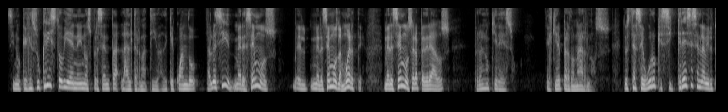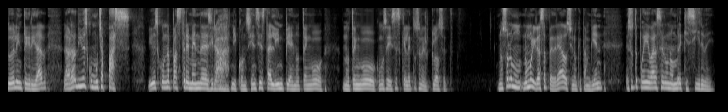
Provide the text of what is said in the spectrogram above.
sino que Jesucristo viene y nos presenta la alternativa de que cuando tal vez sí merecemos, el, merecemos la muerte, merecemos ser apedreados, pero Él no quiere eso. Él quiere perdonarnos. Entonces te aseguro que si creces en la virtud de la integridad, la verdad vives con mucha paz. Vives con una paz tremenda de decir, ah, mi conciencia está limpia y no tengo, no tengo, ¿cómo se dice?, esqueletos en el closet. No solo no morirás apedreado, sino que también eso te puede llevar a ser un hombre que sirve,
